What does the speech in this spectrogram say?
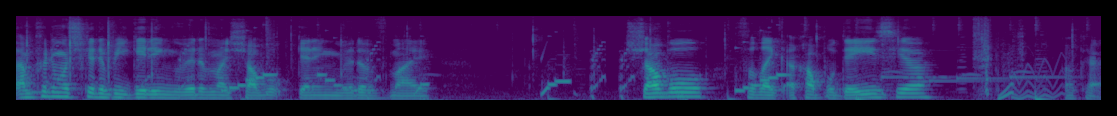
I'm pretty much gonna be getting rid of my shovel, getting rid of my shovel for like a couple days here. Okay.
